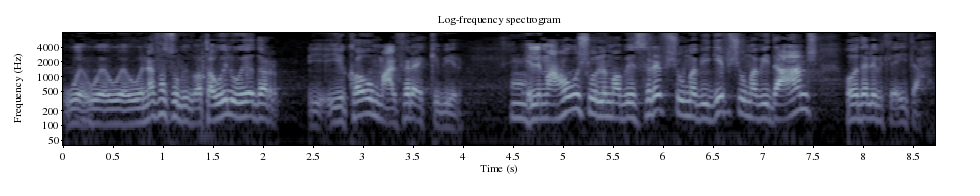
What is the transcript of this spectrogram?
ونفسه بيبقى طويل ويقدر يقاوم مع الفرق الكبيرة. اللي معهوش واللي ما بيصرفش وما بيجيبش وما بيدعمش هو ده اللي بتلاقيه تحت.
